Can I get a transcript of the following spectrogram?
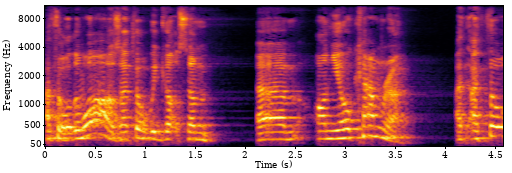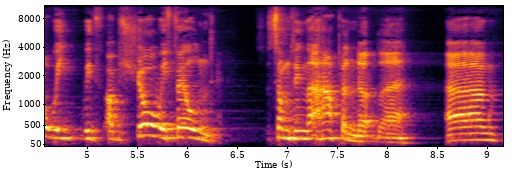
I thought there was. I thought we got some um, on your camera. I, I thought we, we. I'm sure we filmed something that happened up there um,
